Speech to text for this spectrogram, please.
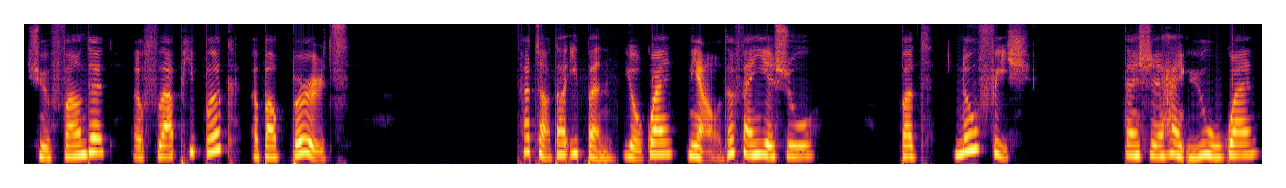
She found a floppy book about birds. 她找到一本有关鸟的翻页书，but no fish. 但是和鱼无关。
